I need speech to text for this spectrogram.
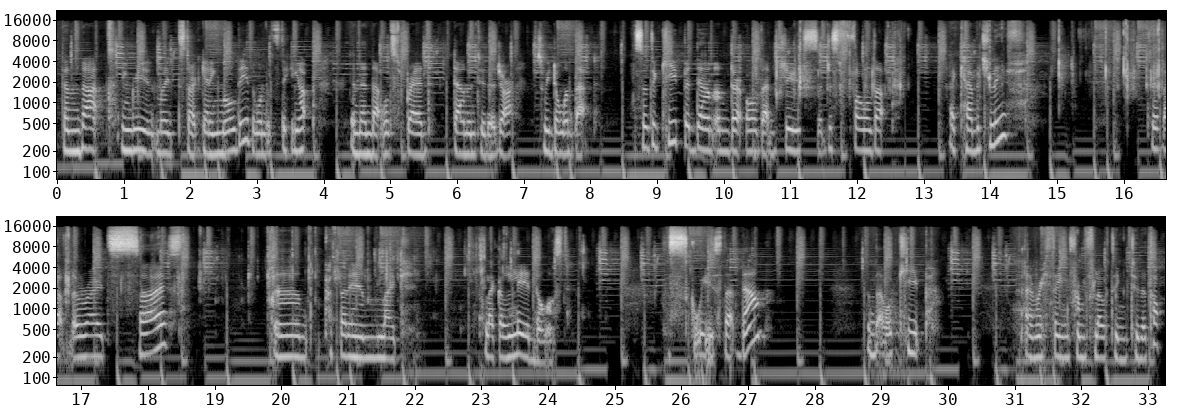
then that ingredient might start getting moldy, the one that's sticking up, and then that will spread down into the jar. So we don't want that. So to keep it down under all that juice, just fold up a cabbage leaf to about the right size and put that in like like a lid almost. Squeeze that down And that will keep everything from floating to the top.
